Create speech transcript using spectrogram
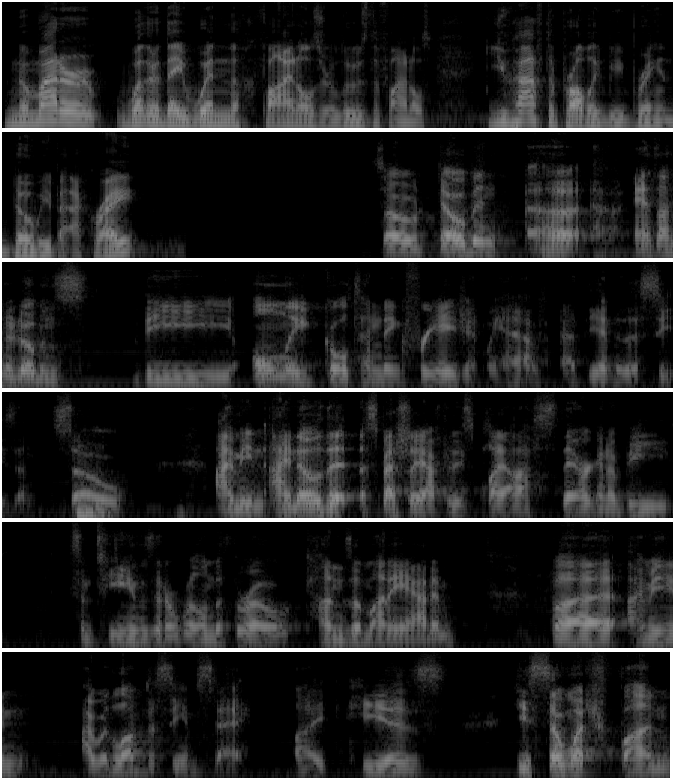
no matter whether they win the finals or lose the finals, you have to probably be bringing Dobie back, right? So Dobin, uh, Anton Khudobin's the only goaltending free agent we have at the end of this season. So, mm-hmm. I mean, I know that especially after these playoffs, there are going to be some teams that are willing to throw tons of money at him. But I mean, I would love to see him stay. Like he is he's so much fun.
